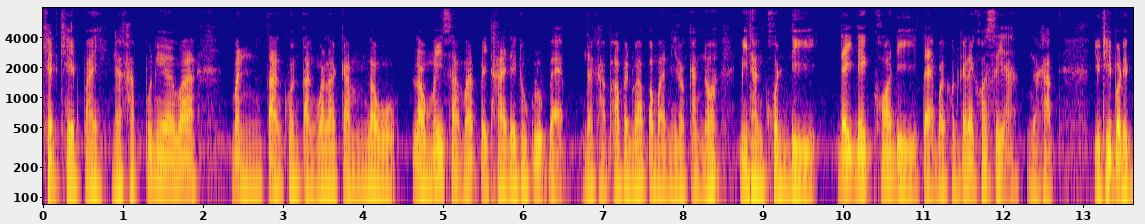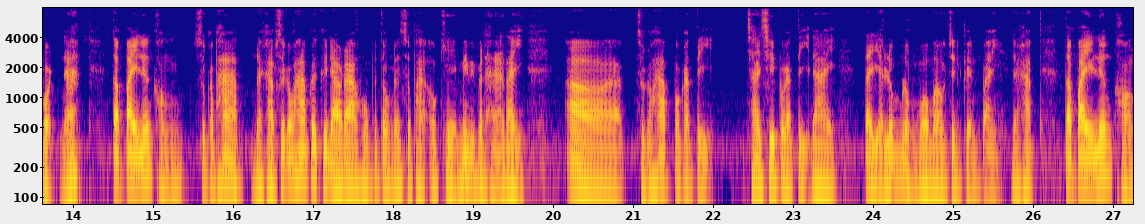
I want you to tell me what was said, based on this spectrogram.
เคสเคสไปนะครับพูดง่ายๆว่ามันต่างคนต่างวรกรรมเราเราไม่สามารถไปทายได้ทุกรูปแบบนะครับ เอาเป็นว่าประมาณนี้แล้วกันเนาะมีทั้งคนดีได้ได้ข้อดี แต่บางคนก็ได้ข้อเสียนะครับ อยู่ที่บริบทนะ ต่อไปเรื่องของสุขภาพนะครับ สุขภาพก็คือดาวราหูไปตรงในสุภาโอเค ไม่มีปัญหาอะไรสุขภาพปกติใช้ชีวิตปกติได้ แต่อย่าลุ่มหลงโมเมาจนเกินไปนะครับ ต่อไปเรื่องของ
